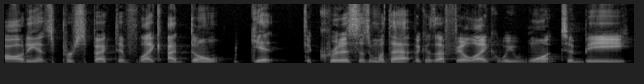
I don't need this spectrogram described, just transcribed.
audience perspective, like I don't get the criticism with that because I feel like we want to be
